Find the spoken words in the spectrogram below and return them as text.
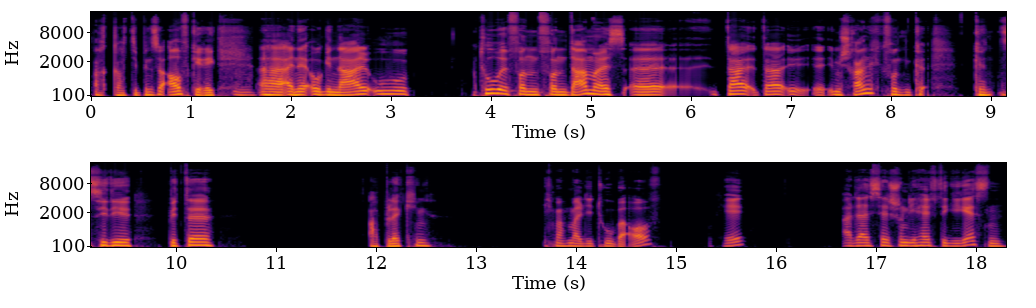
ach Gott, ich bin so aufgeregt. Mhm. Äh, eine Original-Uhu-Tube von, von damals äh, da, da äh, im Schrank gefunden. Könnten Sie die bitte ablecken? Ich mach mal die Tube auf. Okay. Ah, da ist ja schon die Hälfte gegessen.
